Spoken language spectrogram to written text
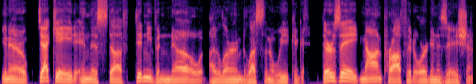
you know, decade in this stuff didn't even know I learned less than a week ago. There's a nonprofit organization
